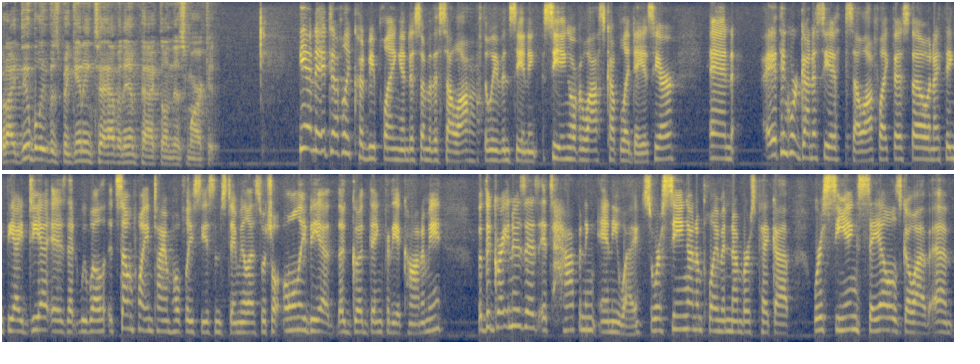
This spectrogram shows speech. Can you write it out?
but I do believe it's beginning to have an impact on this market. Yeah, and it definitely could be playing into some of the sell off that we've been seeing, seeing over the last couple of days here. And I think we're going to see a sell off like this, though. And I think the idea is that we will, at some point in time, hopefully see some stimulus, which will only be a, a good thing for the economy. But the great news is it's happening anyway. So we're seeing unemployment numbers pick up. We're seeing sales go up. Um,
